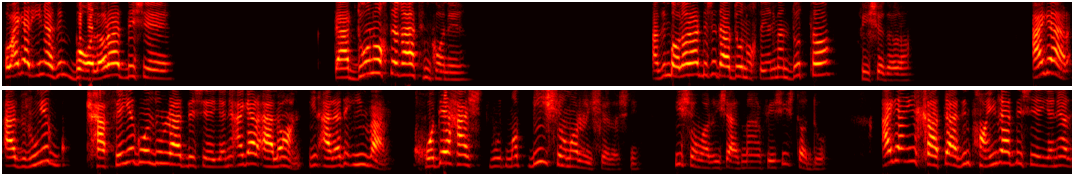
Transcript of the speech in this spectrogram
خب اگر این از این بالا رد بشه در دو نقطه قطع می‌کنه. از این بالا رد بشه در دو نقطه. یعنی من دو تا ریشه دارم. اگر از روی کفه گلدون رد بشه یعنی اگر الان این عدد اینور خود هشت بود ما بی شمار ریشه داشتیم. بی شمار ریشه از منفی 6 تا دو. اگر این خطه از این پایین رد بشه یعنی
